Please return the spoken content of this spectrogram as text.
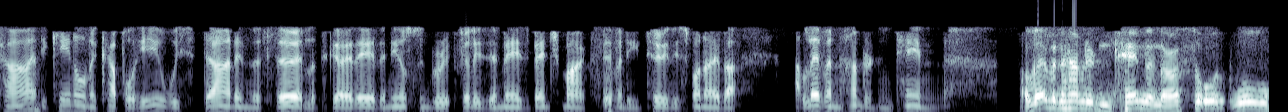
card. You're keen on a couple here. We start in the third. Let's go there. The Nielsen Group Fillies and Mares benchmark 72. This one over 1110. 1110, and I thought, well,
